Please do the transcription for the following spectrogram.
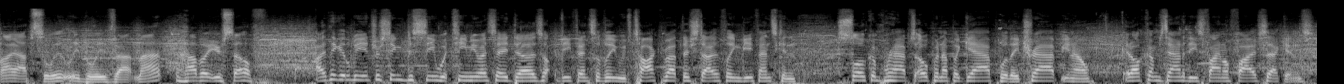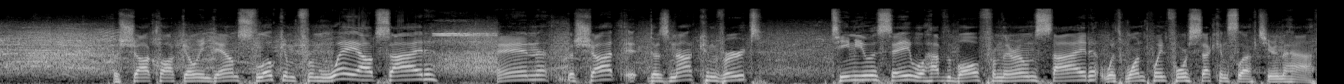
I absolutely believe that, Matt. How about yourself? I think it'll be interesting to see what Team USA does defensively. We've talked about their stifling defense. Can Slocum perhaps open up a gap? Will they trap? You know, it all comes down to these final five seconds. The shot clock going down. Slocum from way outside, and the shot does not convert. Team USA will have the ball from their own side with 1.4 seconds left here in the half.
